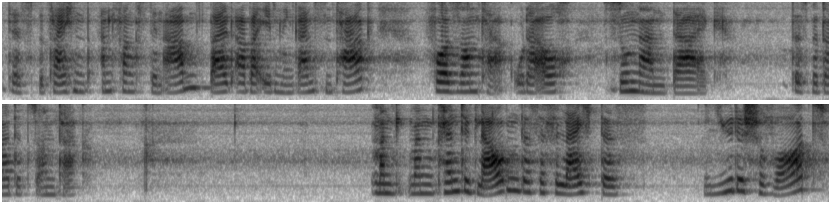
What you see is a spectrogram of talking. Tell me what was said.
das bezeichnet anfangs den Abend, bald aber eben den ganzen Tag vor Sonntag oder auch Sunnandag. Das bedeutet Sonntag. Man, man könnte glauben, dass er vielleicht das jüdische Wort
